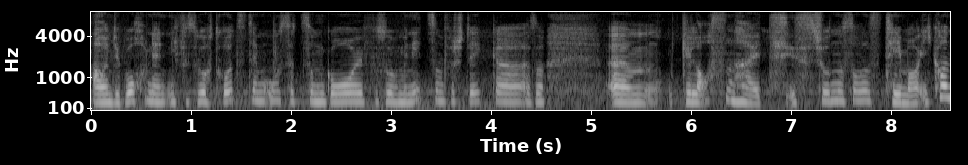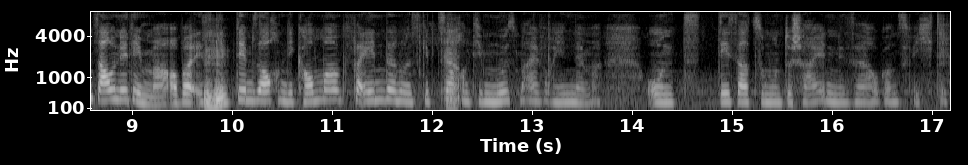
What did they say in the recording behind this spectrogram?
Auch an die Wochenenden. Ich versuche trotzdem rauszugehen. Ich versuche mich nicht zu verstecken. Also, ähm, Gelassenheit ist schon so das Thema. Ich kann es auch nicht immer, aber es gibt eben Sachen, die kann man verändern und es gibt Ja. Sachen, die muss man einfach hinnehmen. Und das auch zum Unterscheiden ist ja auch ganz wichtig.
